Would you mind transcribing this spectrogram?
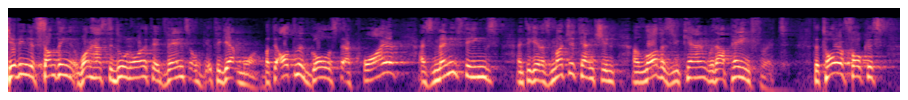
Giving is something one has to do in order to advance or to get more. But the ultimate goal is to acquire as many things and to get as much attention and love as you can without paying for it. The Torah focus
